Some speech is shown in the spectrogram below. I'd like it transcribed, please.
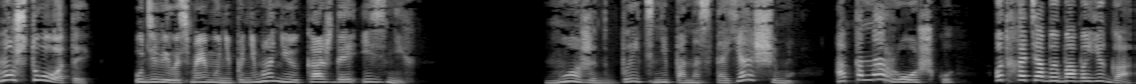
«Ну что ты!» — удивилась моему непониманию каждая из них. «Может быть, не по-настоящему, а понарошку. Вот хотя бы Баба-Яга.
